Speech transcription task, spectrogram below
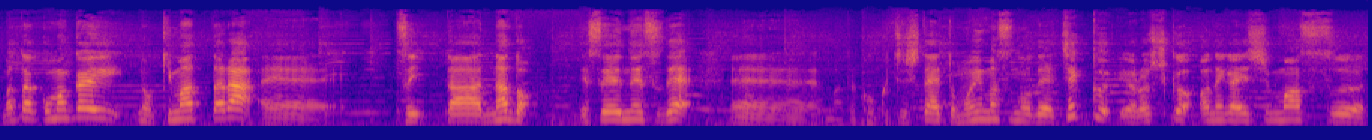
また細かいの決まったら、えー、Twitter など、SNS で、えー、また告知したいと思いますので、チェックよろしくお願いします。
